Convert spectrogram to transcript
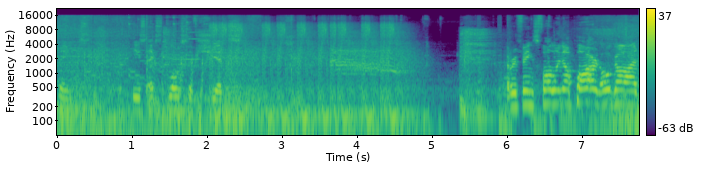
things. These explosive shits. Everything's falling apart, oh god!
